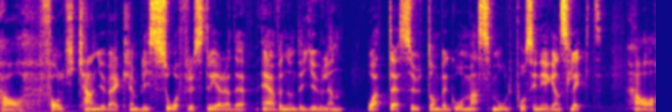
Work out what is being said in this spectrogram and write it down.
Ja, folk kan ju verkligen bli så frustrerade även under julen. Och att dessutom begå massmord på sin egen släkt. Ja,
